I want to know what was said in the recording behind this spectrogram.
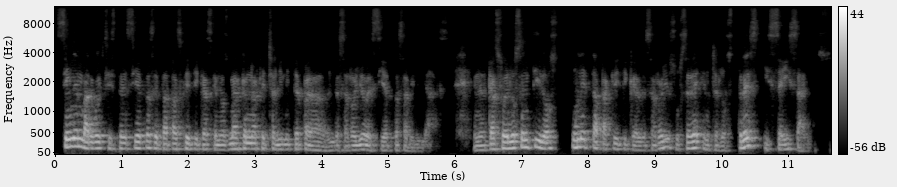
Sin embargo, existen ciertas etapas críticas que nos marcan una fecha límite para el desarrollo de ciertas habilidades. En el caso de los sentidos, una etapa crítica del desarrollo sucede entre los 3 y 6 años.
